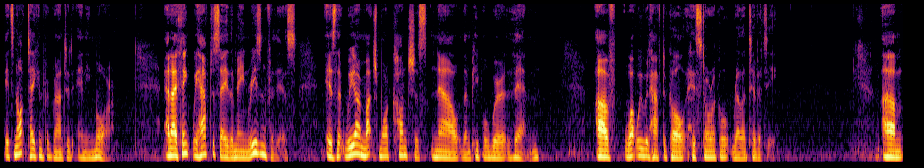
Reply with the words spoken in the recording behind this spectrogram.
It's not taken for granted anymore. And I think we have to say the main reason for this is that we are much more conscious now than people were then of what we would have to call historical relativity. Um,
